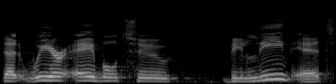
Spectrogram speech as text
that we are able to believe it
